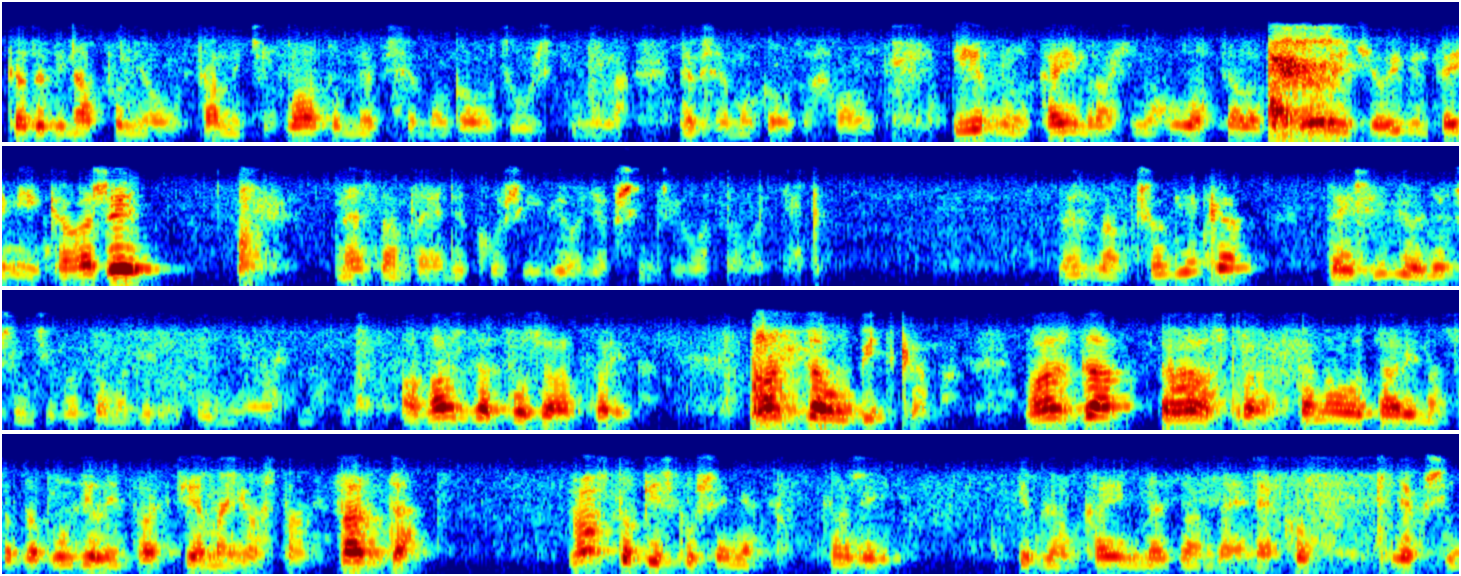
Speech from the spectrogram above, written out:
kada bi napunio ovu tamnicu zlatom, ne bi se mogao odužiti njima, ne bi se mogao zahvaliti. Ibn Kajim Rahimahullah tala govoreći o Ibn Taymi kaže, ne znam da je neko živio ljepšim životom od njega. Ne znam čovjeka da je živio ljepšim životom od Ibn Taymi a vazda po zatvorima, vazda u bitkama, vazda rasprava sa novotarima, sa zabludjelim frakcijama i ostalim. Vazda, non stop iskušenja, kaže Ibn Kajim, ne znam da je neko ljepšim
